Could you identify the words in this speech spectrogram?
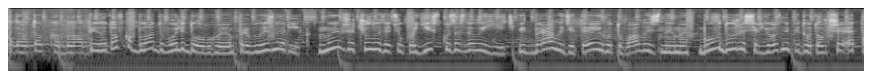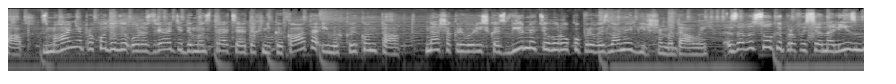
Підготовка була Підготовка була доволі довгою, приблизно рік. Ми вже чули за цю поїздку заздалегідь, відбирали дітей, готувались з ними. Був дуже серйозний підготовчий етап. Змагання проходили у розряді демонстрація техніки ката і легкий контакт. Наша криворізька збірна цього року привезла найбільше медалей. За високий професіоналізм,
